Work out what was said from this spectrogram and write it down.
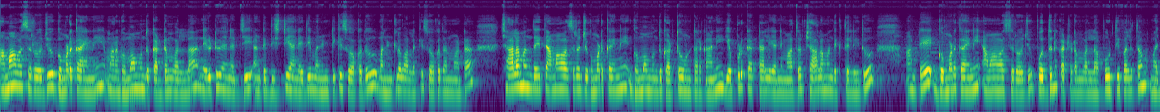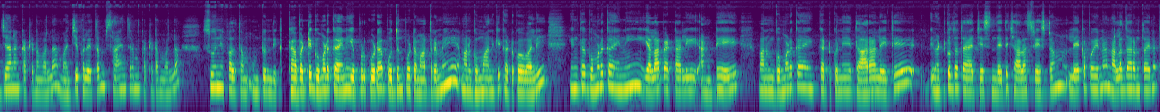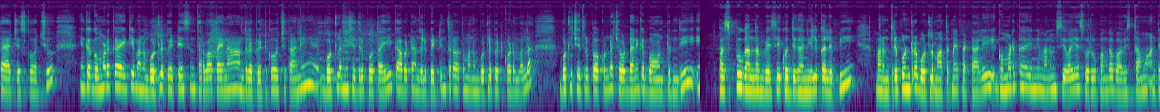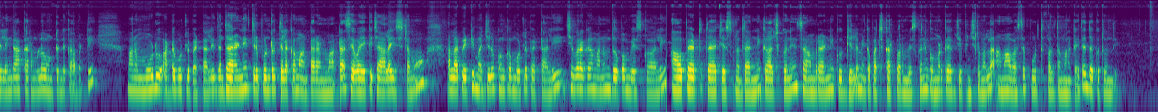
అమావాస్య రోజు గుమ్మడికాయని మన గుమ్మ ముందు కట్టడం వల్ల నెగిటివ్ ఎనర్జీ అంటే దిష్టి అనేది మన ఇంటికి సోకదు మన ఇంట్లో వాళ్ళకి సోకదనమాట చాలామంది అయితే అమావాస్య రోజు గుమ్మడికాయని గుమ్మ ముందు కడుతూ ఉంటారు కానీ ఎప్పుడు కట్టాలి అని మాత్రం చాలామందికి తెలియదు అంటే గుమ్మడికాయని అమావాస్య రోజు పొద్దున కట్టడం వల్ల పూర్తి ఫలితం మధ్యాహ్నం కట్టడం వల్ల మధ్య ఫలితం సాయంత్రం కట్టడం వల్ల శూన్య ఫలితం ఉంటుంది. కాబట్టి గుమ్మడికాయని ఎప్పుడు కూడా పొద్దున పూట మాత్రమే మన గుమ్మానికి కట్టుకోవాలి. ఇంకా గుమ్మడికాయని ఎలా పెట్టాలి అంటే మనం గుమ్మడికాయ కట్టు కట్టుకునే దారాలు అయితే వెంట్రుకలతో తయారు చేసింది అయితే చాలా శ్రేష్టం. లేకపోయినా నల్ల దారంతో అయినా తయారు చేసుకోవచ్చు. ఇంకా గుమ్మడికాయకి మనం బొట్లు పెట్టేసిన తర్వాత అయినా అందులో పెట్టుకోవచ్చు. కానీ బొట్లు అన్నీ చెదిరిపోతాయి. కాబట్టి అందులో పెట్టిన తర్వాత మనం బొట్లు పెట్టుకోవడం వల్ల బొట్లు చెదిరిపోకుండా చూడడానికి బాగుంటుంది. పసుపు గంధం వేసి కొద్దిగా నీళ్ళు కలిపి మనం త్రిపుండ్ర బొట్లు మాత్రమే పెట్టాలి. గుమ్మడికాయని మనం శివయ్య స్వరూపంగా భావిస్తాము. అంటే లింగాకారంలో ఉంటుంది కాబట్టి మనం మూడు అడ్డబొట్లు పెట్టాలి. దానిని త్రిపుండ్ర తిలకం అంటారనమాట శివయ్యకి చాలా ఇష్టము. అలా పెట్టి మధ్యలో కుంకుమ బొట్లు పెట్టాలి. చివరగా మనం ధూపం వేసుకోవాలి. ఆవుపేటతో తయారు చేసుకున్న దాన్ని కాల్చుకొని సాంబ్రాన్ని గుగ్గిలం ఇంకా పచ్చకర్పూరం వేసుకొని గుమ్మడికాయకు చూపించడం వల్ల అమావాస్య పూర్తి ఫలితం మనకైతే దక్కుతుంది.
